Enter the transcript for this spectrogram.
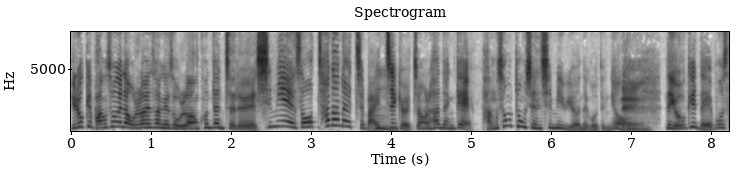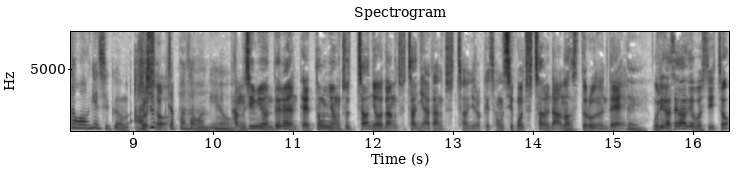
이렇게 방송이나 온라인상에서 올라온 콘텐츠를 심의해서 차단할지 말지 음. 결정을 하는 게 방송통신심의위원회거든요. 네. 근데 여기 내부 상황이 지금 아주 그렇죠. 복잡한 상황이에요. 음. 방심위원들은 대통령 추천, 여당 추천, 야당 추천 이렇게 정치권 추천을 나눠서 들어오는데 네. 우리가 생각해 볼 수 있죠.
